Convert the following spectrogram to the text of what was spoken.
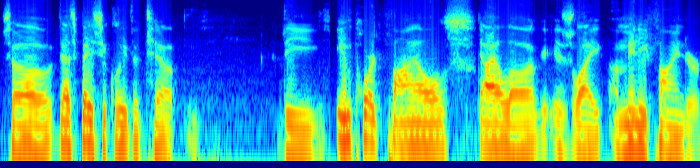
So that's basically the tip. The import files dialog is like a mini finder.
